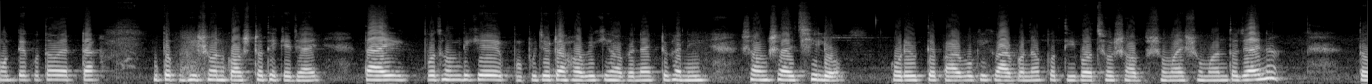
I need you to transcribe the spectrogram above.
মধ্যে কোথাও একটা তো ভীষণ কষ্ট থেকে যায়। তাই প্রথম দিকে পুজোটা হবে কি হবে না একটুখানি সংশয় ছিল। করে উঠতে পারব কি পারব না, প্রতি বছর সব সময় সমান তো যায় না। তো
